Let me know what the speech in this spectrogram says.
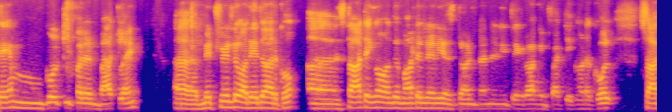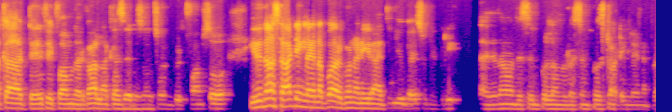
same goalkeeper and back line. Midfield அதே தான் இருக்கும். ஸ்டார்டிங்கும் வந்து Martinelli not done anything wrong in fact he got a goal. Saka terrific ஃபார்ம்ல இருக்கா? Lacazette is also in good form. So இதுதான் ஸ்டார்டிங் லைனப்பா இருக்கும்னு நினைக்கிறேன். I think you guys would agree. அதுதான் வந்து சிம்பிள் நம்மளோட சிம்பிள் ஸ்டார்டிங் லைனப்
